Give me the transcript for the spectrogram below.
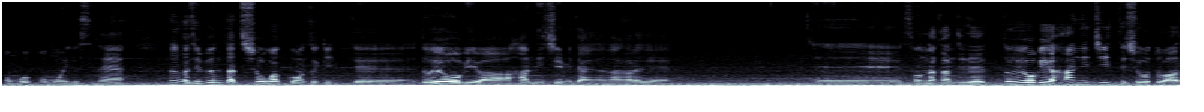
思いですね。なんか自分たち小学校の時って土曜日は半日みたいな流れで、えー、そんな感じで土曜日が半日って仕事はあっ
